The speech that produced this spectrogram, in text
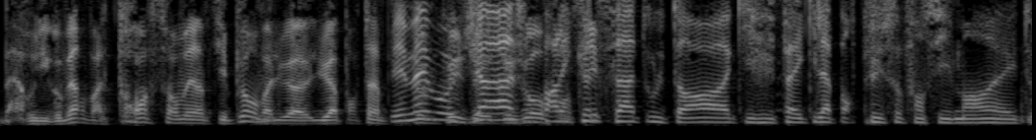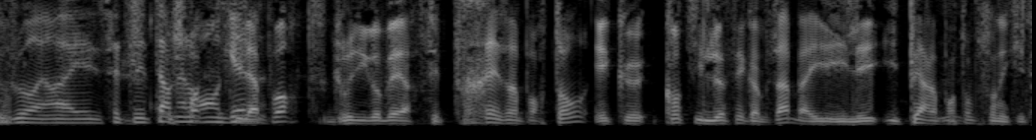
bah, Rudy Gobert, on va le transformer un petit peu, on va lui, lui apporter un petit peu même plus de, de jazz, jeu on parlait que de ça tout le temps, qu'il fallait qu'il apporte plus offensivement et toujours et cette éternelle que ce qu'il rengaine. apporte, Rudy Gobert, c'est très important et que quand il le fait comme ça, bah, il est hyper important pour son équipe.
